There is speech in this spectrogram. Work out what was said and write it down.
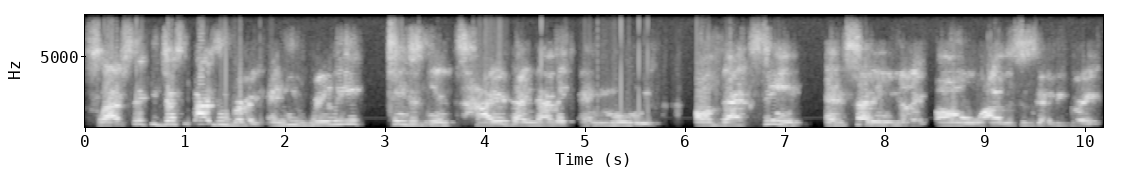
slapsticky Jesse Eisenberg, and he really changes the entire dynamic and mood of that scene. And suddenly you're like, oh wow, this is gonna be great.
